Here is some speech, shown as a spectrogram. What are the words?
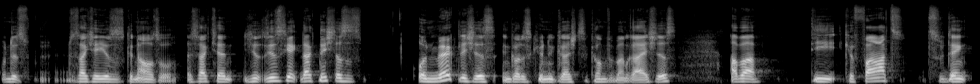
Und das, das sagt ja Jesus genauso. Es sagt ja, Jesus sagt nicht, dass es unmöglich ist, in Gottes Königreich zu kommen, wenn man reich ist, aber die Gefahr zu- denken,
